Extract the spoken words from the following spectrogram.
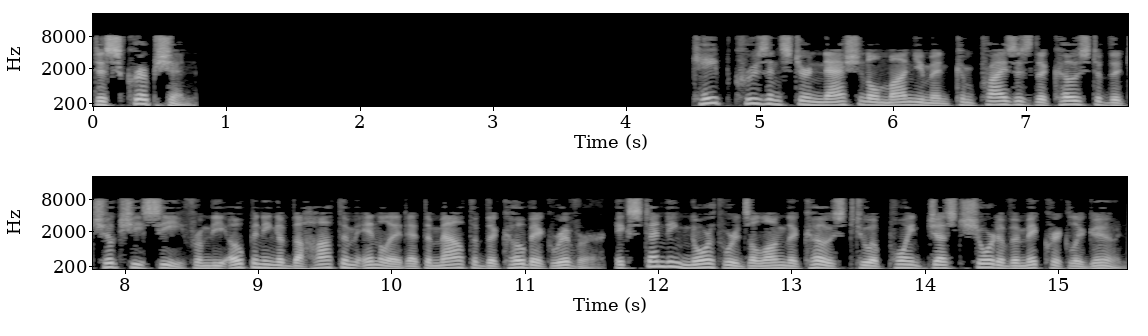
Description Cape Krusenstern National Monument comprises the coast of the Chukchi Sea from the opening of the Hotham Inlet at the mouth of the Kobuk River, extending northwards along the coast to a point just short of Amikrik Lagoon.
